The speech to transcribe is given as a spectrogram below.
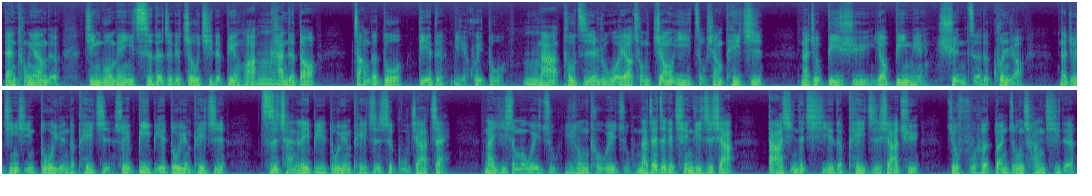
但同样的，经过每一次的这个周期的变化，看得到涨得多，跌的也会多。那投资人如果要从交易走向配置，那就必须要避免选择的困扰，那就进行多元的配置。所以，币别多元配置、资产类别多元配置是股加债。那以什么为主？以龙头为主。那在这个前提之下，大型的企业的配置下去，就符合短中长期的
